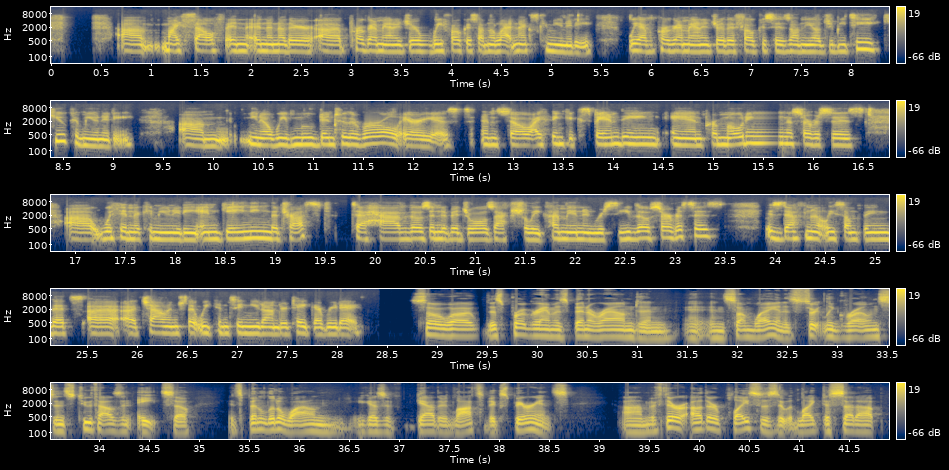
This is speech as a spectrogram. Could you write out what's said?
um, myself and, and another uh, program manager, we focus on the Latinx community. We have a program manager that focuses on the LGBTQ community. Um, you know, we've moved into the rural areas. And so I think expanding and promoting the services uh, within the community and gaining the trust to have those individuals actually come in and receive those services is definitely something that's a, a challenge that we continue to undertake every day. So uh, this program has been around in in some way, and it's certainly grown since 2008. So it's been a little while, and you guys have gathered lots of experience. Um, if there are other places that would like to set up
